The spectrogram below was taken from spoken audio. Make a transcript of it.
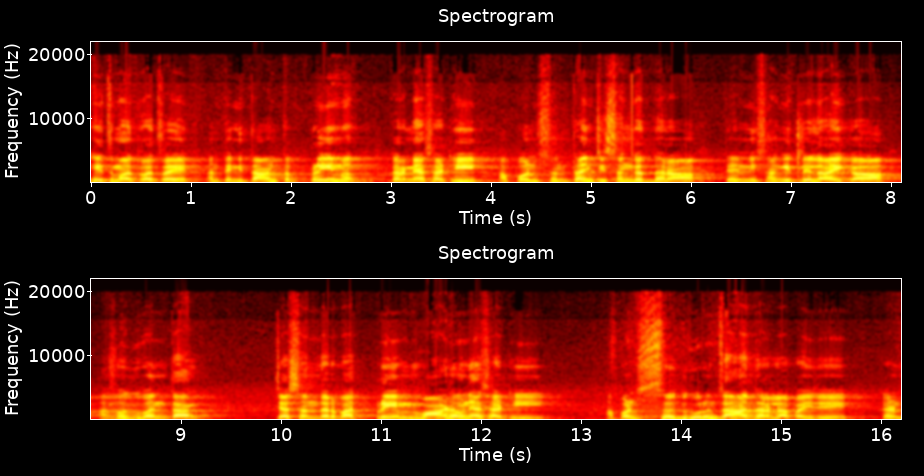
हेच महत्त्वाचं आहे. आणि ते नितांत प्रेम करण्यासाठी आपण संतांची संगत धरा. त्यांनी सांगितलेलं ऐका भगवंताच्या संदर्भात प्रेम वाढवण्यासाठी आपण सद्गुरूंचा हात धरला पाहिजे. कारण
